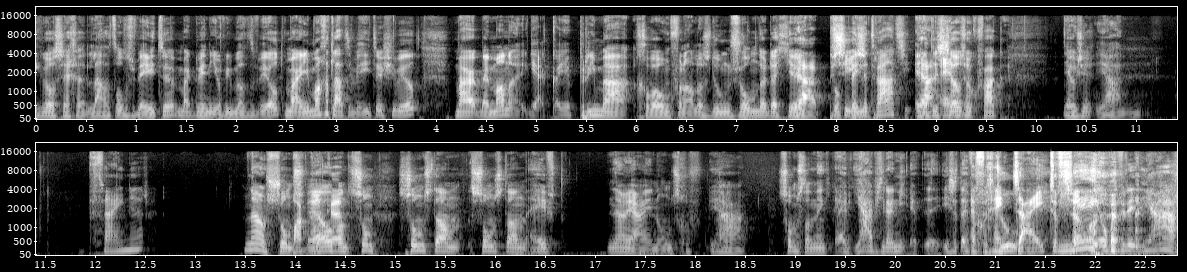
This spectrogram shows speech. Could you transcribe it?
Ik wil zeggen, laat het ons weten, maar ik weet niet of iemand het wilt. Maar je mag het laten weten als je wilt. Maar bij mannen ja, kan je prima gewoon van alles doen zonder dat je Ja, tot penetratie... En Ja, dat is en- zelfs ook vaak... Ja, hoe zeg, ja, Fijner? nou, soms wel. Want som, soms, dan, soms dan heeft... Nou ja, in ons geval... Ja, soms dan denk ik... Ja, heb je daar niet... Is dat even, Even geen tijd of zo? Nee, of even... Ja,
